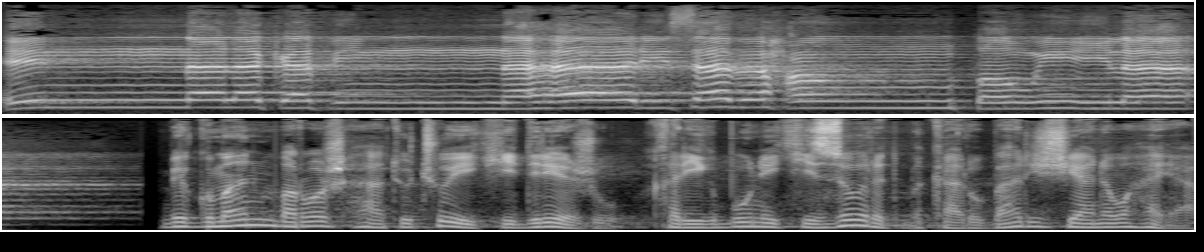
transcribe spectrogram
ان لک فی النهار سبحا طویلا. بێگومان بە ڕۆژ هاتووچۆیەکی درێژ و خەریک بوونێکی زۆرت بە کاروباری ژیانەوە هەیە،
